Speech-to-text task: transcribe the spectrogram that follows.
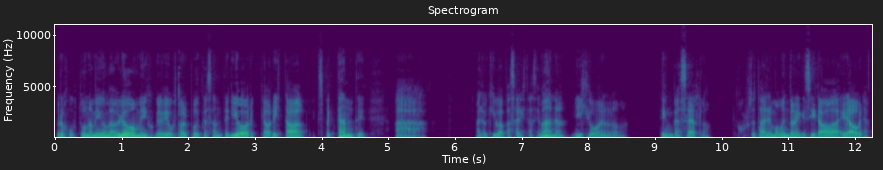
pero justo un amigo me habló, me dijo que le había gustado el podcast anterior, que ahora estaba expectante a, a lo que iba a pasar esta semana. Y dije, bueno, no, tengo que hacerlo. Justo estaba en el momento en el que se grababa, era ahora.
